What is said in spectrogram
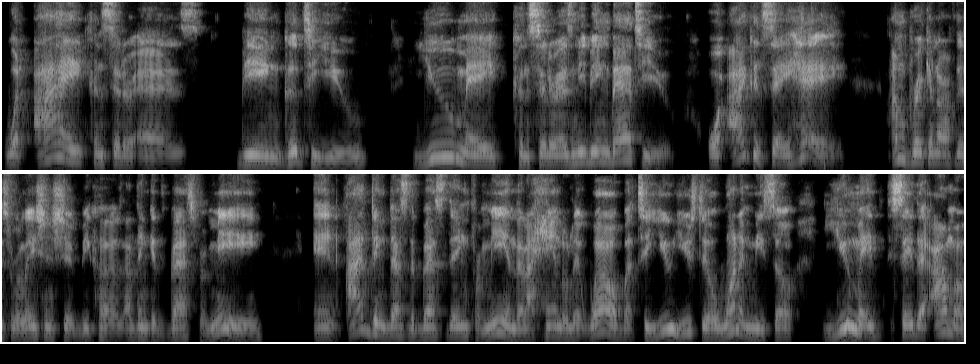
what I consider as being good to you, you may consider as me being bad to you Or I could say, hey, I'm breaking off this relationship because I think it's best for me. And I think that's the best thing for me and that I handled it well. But to you, you still wanted me. So you may say that I'm a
